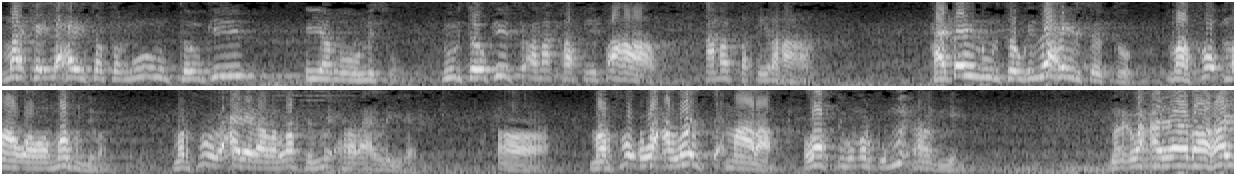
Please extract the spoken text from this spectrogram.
markay la xidhiidsato nuunu tawkiid iyo nuunnisu nuunu tawkiidku ama khafiifaha ama haqiilaha hadday nuunu tawkiid la xidhiidsato marfuuc maaha waaba mabniba marfuuc waxaa la yidhahda lafdi mucrab ah la yidhahda marfuuc waxaa loo isticmaalaa lafdigu markuu mucrab yahay. Marka waxaa leedahay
